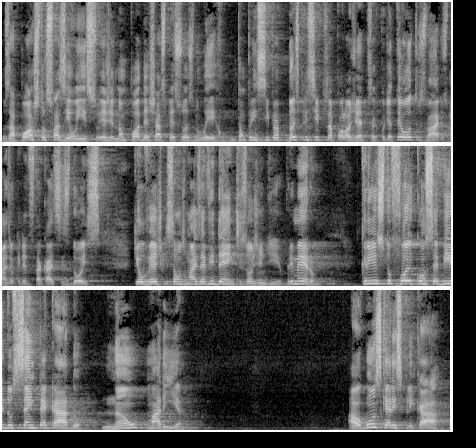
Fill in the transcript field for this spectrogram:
Os apóstolos faziam isso e a gente não pode deixar as pessoas no erro. Então, princípio, dois princípios apologéticos. Eu podia ter outros vários, mas eu queria destacar esses dois que eu vejo que são os mais evidentes hoje em dia. Primeiro, Cristo foi concebido sem pecado, não Maria. Alguns querem explicar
